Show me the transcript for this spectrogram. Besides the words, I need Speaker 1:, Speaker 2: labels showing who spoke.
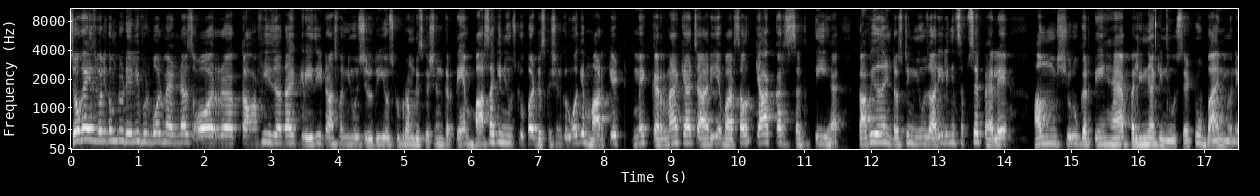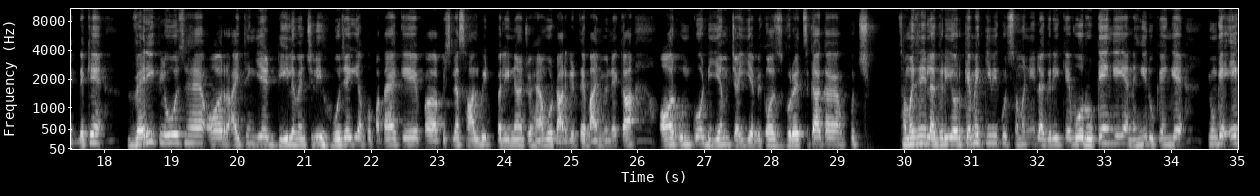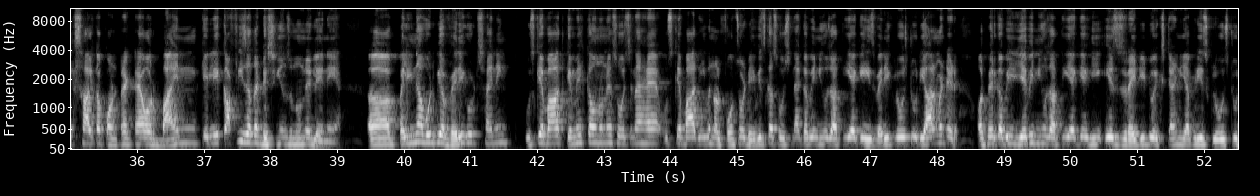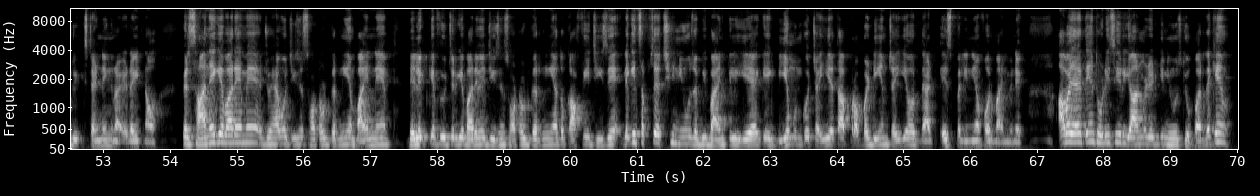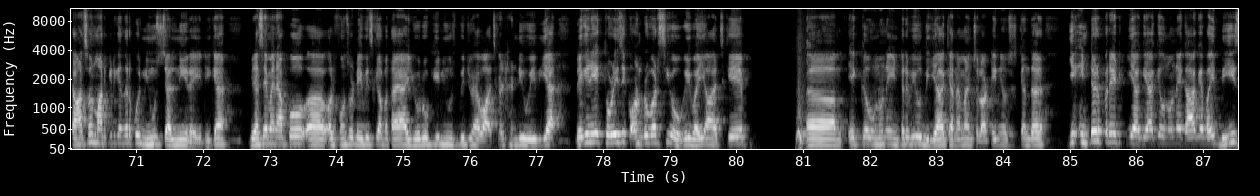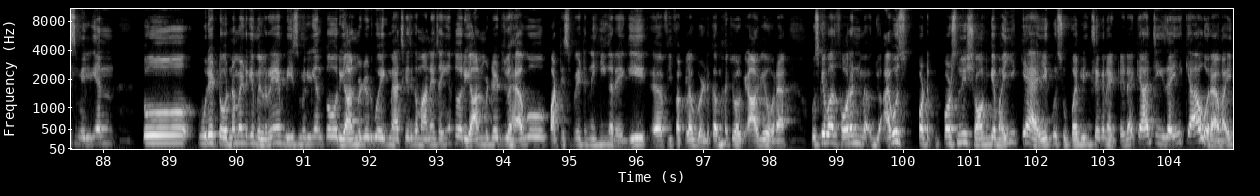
Speaker 1: So guys welcome to daily football madness और काफ़ी ज़्यादा क्रेजी ट्रांसफ़र न्यूज़ चल रही है, उसके ऊपर हम डिस्कशन करते हैं। बारसा की न्यूज़ के ऊपर डिस्कशन करूँगा कि मार्केट में करना क्या चाह रही है बारसा और क्या कर सकती है। काफ़ी ज़्यादा इंटरेस्टिंग न्यूज़ आ रही है, लेकिन सबसे पहले हम शुरू करते हैं पलीना की न्यूज़ से टू बायन म्यूनिक देखें वेरी क्लोज है और आई थिंक ये डील इवेंचुअली हो जाएगी। आपको पता है कि पिछले साल भी पलीना जो है, वो टारगेट थे बायन म्यूनिक का और उनको डीएम चाहिए बिकॉज़ गुरेत्सका का कुछ समझ नहीं लग रही और केमिक की भी कुछ समझ नहीं लग रही कि वो रुकेंगे या नहीं रुकेंगे, क्योंकि एक साल का कॉन्ट्रैक्ट है और बाइन के लिए काफ़ी ज़्यादा डिसीज़न उन्होंने लेने हैं। Palhinha would be a very good signing उसके बाद केमिक का उन्होंने सोचना है, उसके बाद इवन अल्फोंसो डेविस का सोचना है। कभी न्यूज़ आती है कि is very close to Real Madrid और फिर कभी ये भी न्यूज़ आती है कि he is ready to extend या फिर is close to extending right now फिर साने के बारे में जो है वो चीज़ें सॉर्ट आउट करनी है। बाइन ने डेलिक्ट के फ्यूचर के बारे में चीज़ें सॉर्ट आउट करनी है तो काफ़ी चीज़ें, लेकिन सबसे अच्छी न्यूज़ अभी बाइन के लिए है कि एक डीएम उनको चाहिए था प्रॉपर डीएम चाहिए और that is Palhinha for Bayern Munich अब आ जाते हैं थोड़ी सी रियल मेडिट की न्यूज़ के ऊपर। देखें ट्रांसफ़र मार्केट के अंदर कोई न्यूज़ चल नहीं रही, ठीक है? जैसे मैंने आपको अल्फोंसो डेविस का बताया यूरो की न्यूज़ भी जो है वो आजकल ठंडी हुई भी है, लेकिन एक थोड़ी सी कंट्रोवर्सी हो गई भाई आज के एक उन्होंने इंटरव्यू दिया, क्या नाम है अंचलोटी ने उसके अंदर ये इंटरप्रेट किया गया कि उन्होंने कहा कि भाई 20 मिलियन तो पूरे टूर्नामेंट के मिल रहे हैं 20 मिलियन तो रियल मेड्रिड को एक मैच के कमाने चाहिए तो रियल मेड्रिड जो है वो पार्टिसिपेट नहीं करेगी फीफा क्लब वर्ल्ड कप में जो आगे हो रहा है। उसके बाद फॉरन आई वाज पर्सनली शॉक के भाई ये क्या है, ये कोई सुपर लीग से कनेक्टेड है, क्या चीज़ है, ये क्या हो रहा है भाई?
